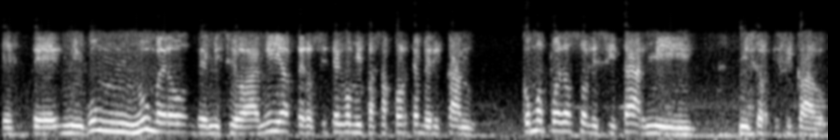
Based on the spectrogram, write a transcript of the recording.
este, ningún número de mi ciudadanía, pero sí tengo mi pasaporte americano ¿cómo puedo solicitar mi, certificado?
